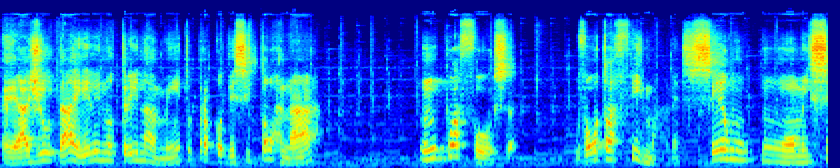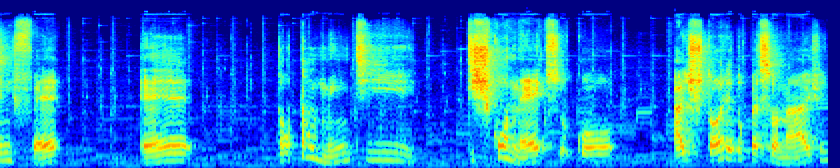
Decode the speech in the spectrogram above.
é, ajudar ele no treinamento para poder se tornar um com a força. Volto a afirmar, né? ser um, um homem sem fé é totalmente desconexo com a história do personagem,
